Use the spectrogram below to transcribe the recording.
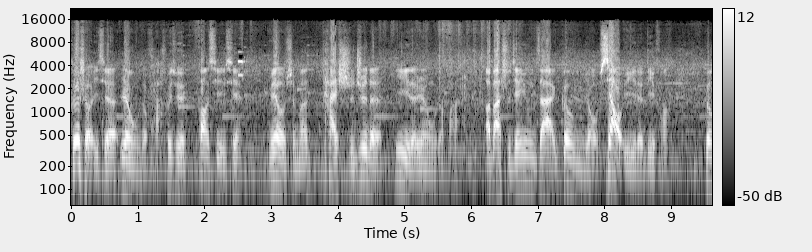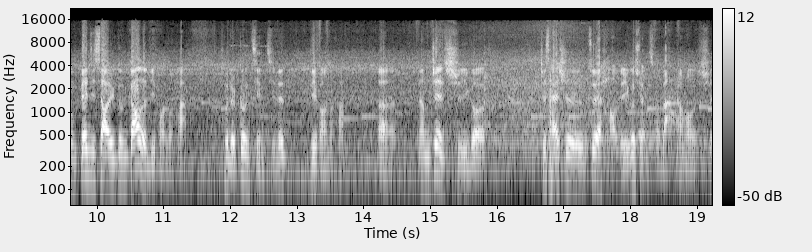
割舍一些任务的话，会去放弃一些没有什么太实质的意义的任务的话，而把时间用在更有效益的地方、更边际效益更高的地方的话，或者更紧急的地方的话，呃，那么这是一个，这才是最好的一个选择吧。然后是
